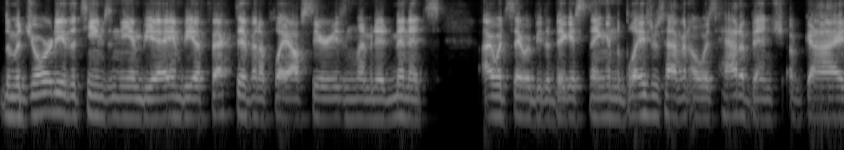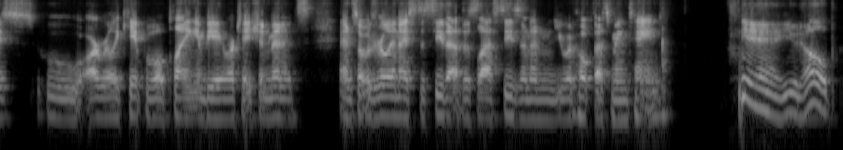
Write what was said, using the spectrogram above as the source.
the majority of the teams in the NBA and be effective in a playoff series in limited minutes, I would say would be the biggest thing. And the Blazers haven't always had a bench of guys who are really capable of playing NBA rotation minutes. And so it was really nice to see that this last season, and you would hope that's maintained. Yeah, you'd hope.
